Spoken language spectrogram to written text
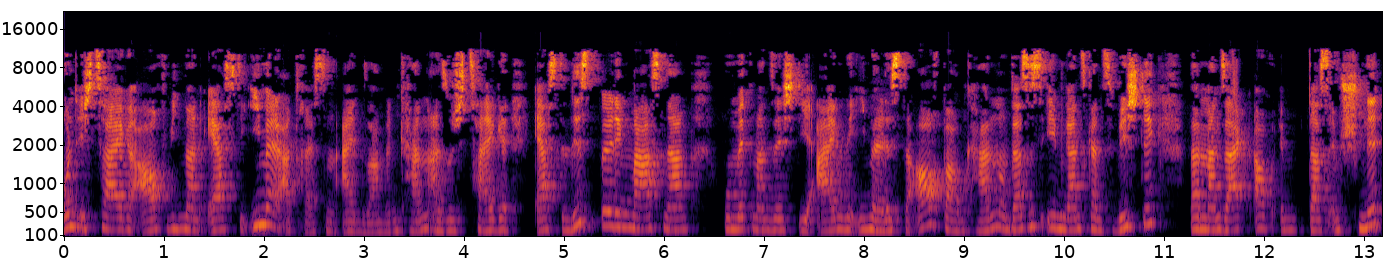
und ich zeige auch, wie man erste E-Mail-Adressen einsammeln kann. Also ich zeige erste List-Building-Maßnahmen, womit man sich die eigene E-Mail-Liste aufbauen kann. Und das ist eben ganz, ganz wichtig, weil man sagt auch, dass im Schnitt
